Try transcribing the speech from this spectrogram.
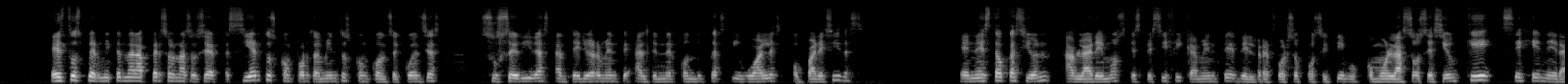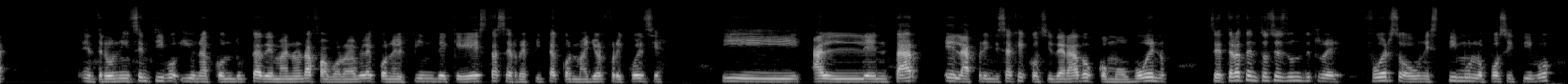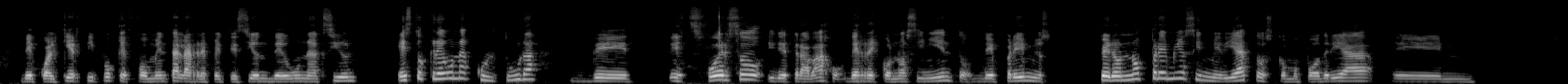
Estos permiten a la persona asociar ciertos comportamientos con consecuencias sucedidas anteriormente al tener conductas iguales o parecidas. En esta ocasión hablaremos específicamente del refuerzo positivo, como la asociación que se genera entre un incentivo y una conducta de manera favorable con el fin de que ésta se repita con mayor frecuencia y alentar el aprendizaje considerado como bueno. Se trata entonces de un refuerzo o un estímulo positivo de cualquier tipo que fomenta la repetición de una acción. Esto crea una cultura de esfuerzo y de trabajo, de reconocimiento, de premios, pero no premios inmediatos como podría em,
